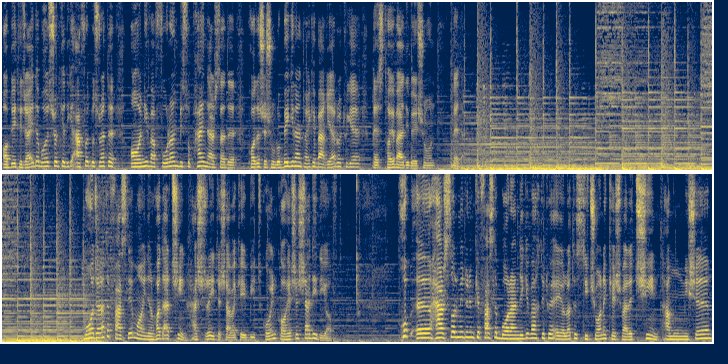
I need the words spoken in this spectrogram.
آپدیت جدید باعث شد که دیگه افراد به صورت آنی و فورا 25 درصد پاداششون رو بگیرن تا اینکه بقیه رو توی قسط های بعدی بهشون بدن. مهاجرت فصلی ماینرها در چین hash rate شبکه بیت کوین کاهش شدیدی یافت. خب هر سال می‌دونیم که فصل بارندگی وقتی توی ایالات سیچوان کشور چین تموم میشه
